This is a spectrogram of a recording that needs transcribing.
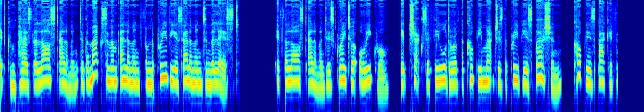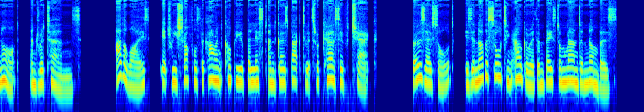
it compares the last element to the maximum element from the previous element in the list. If the last element is greater or equal, it checks if the order of the copy matches the previous version, copies back if not, and returns. Otherwise, it reshuffles the current copy of the list and goes back to its recursive check. Bozo-sort is another sorting algorithm based on random numbers.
